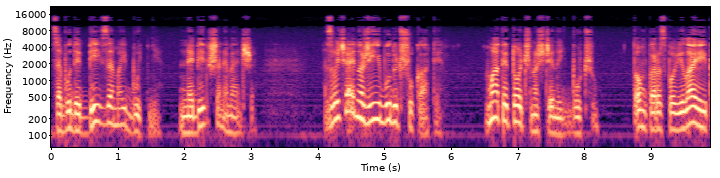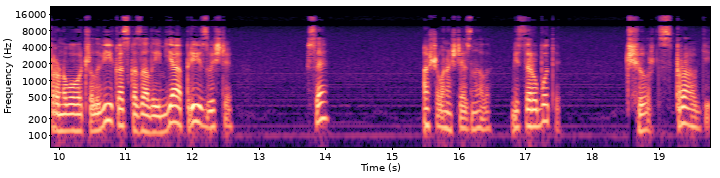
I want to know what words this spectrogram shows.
Це буде бій за майбутнє, не більше, не менше. Звичайно ж, її будуть шукати. Мати точно щинить бучу. Томка розповіла їй про нового чоловіка, сказала ім'я, прізвище. Все? А що вона ще знала? Місце роботи? Чорт, справді.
